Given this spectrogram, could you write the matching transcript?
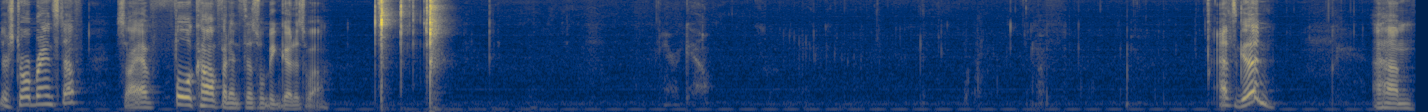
Their store brand stuff. So I have full confidence this will be good as well. Here we go. That's good. Um,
